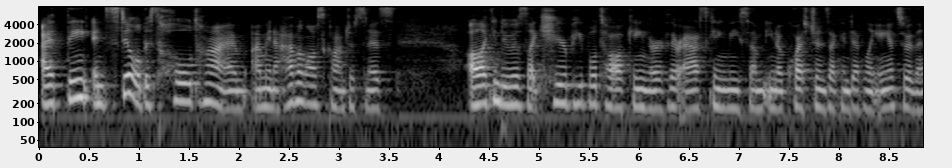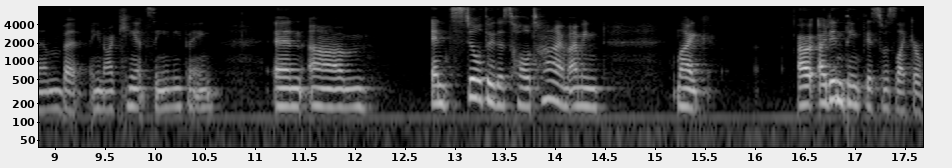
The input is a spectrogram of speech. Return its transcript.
I think, and still this whole time, I mean, I haven't lost consciousness. all I can do is like hear people talking, or if they're asking me some, you know, questions, I can definitely answer them, but you know, I can't see anything. And um, and still through this whole time, I mean, like, I, I didn't think this was like a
